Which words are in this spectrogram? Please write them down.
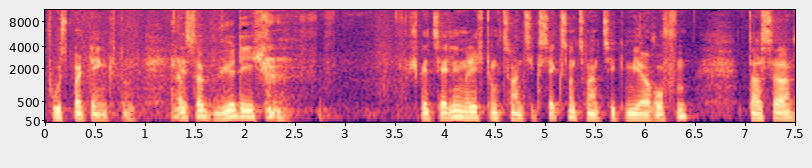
Fußball denkt. Und deshalb würde ich speziell in Richtung 2026 mir erhoffen, dass er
